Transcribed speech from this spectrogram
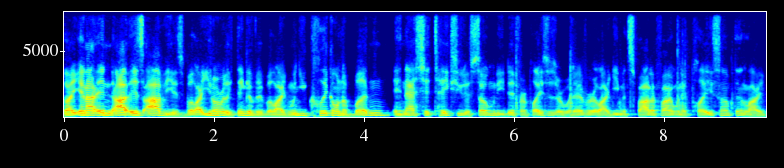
like and I and I, it's obvious, but like you don't really think of it. But like when you click on a button and that shit takes you to so many different places or whatever, like even Spotify when it plays something, like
